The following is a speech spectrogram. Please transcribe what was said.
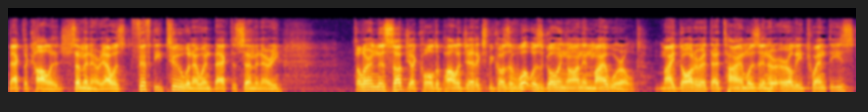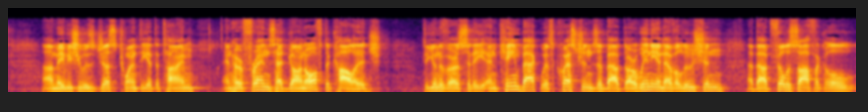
back to college, seminary. I was 52 when I went back to seminary to learn this subject called apologetics because of what was going on in my world. My daughter at that time was in her early 20s. Uh, maybe she was just 20 at the time. And her friends had gone off to college to university and came back with questions about Darwinian evolution, about philosophical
